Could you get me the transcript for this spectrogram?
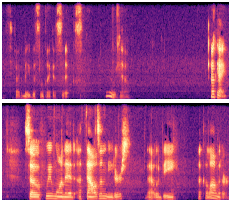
Let's see if I can make this look like a 6. There we go. Okay, so if we wanted a thousand meters, that would be a kilometer.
